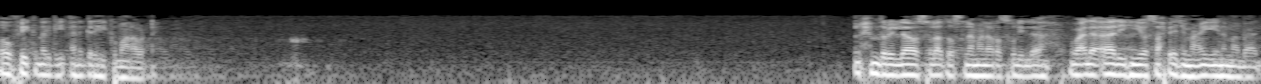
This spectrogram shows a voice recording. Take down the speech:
തൗഫീക്ക് നൽകി അനുഗ്രഹിക്കുമാറാവട്ടെ. الحمد لله والصلاة والسلام على رسول الله وعلى آله وصحبه أجمعين ما بعد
